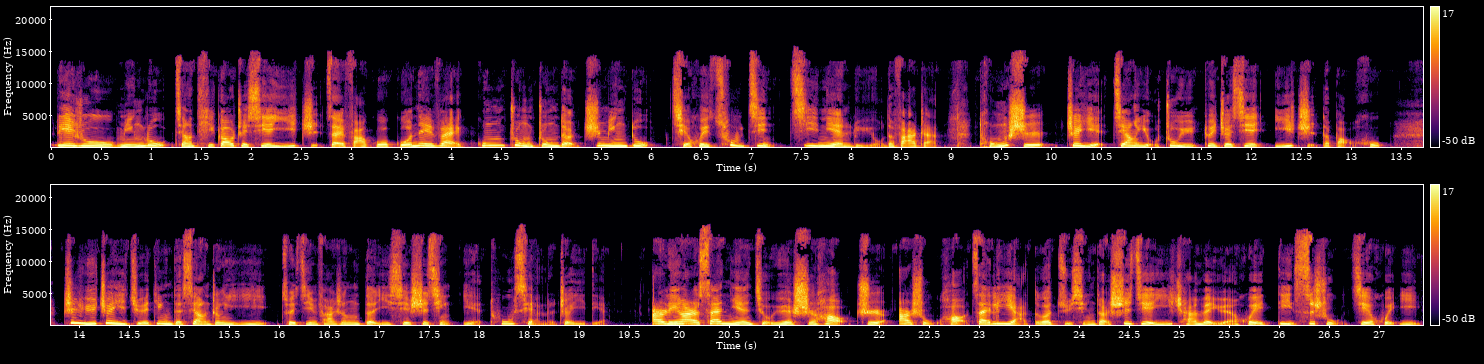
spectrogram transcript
列入名录将提高这些遗址在法国国内外公众中的知名度。且会促进纪念旅游的发展，同时这也将有助于对这些遗址的保护。至于这一决定的象征意义，最近发生的一些事情也凸显了这一点。二零二三年九月十号至二十五号，在利雅得举行的世界遗产委员会第四十五届会议，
